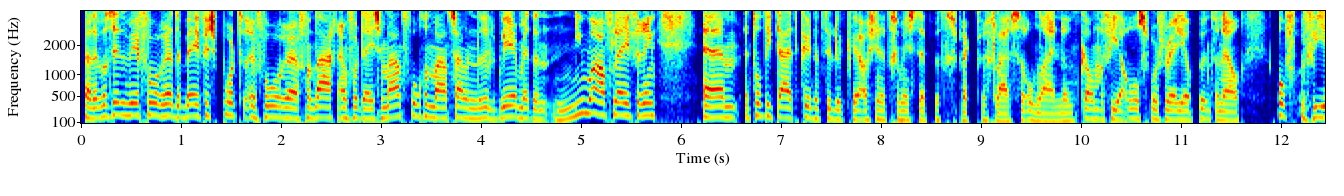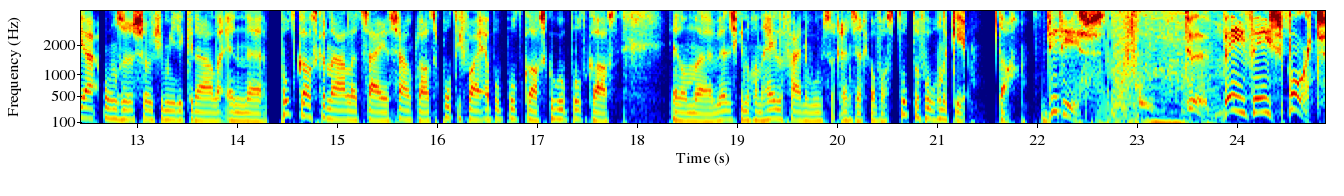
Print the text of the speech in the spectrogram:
Nou, dat was dit weer voor de BV Sport voor vandaag en voor deze maand. Volgende maand zijn we natuurlijk weer met een nieuwe aflevering. Um, en tot die tijd kun je natuurlijk, als je het gemist hebt, het gesprek terugluisteren online. Dat kan via allsportsradio.nl of via onze social media kanalen en podcastkanalen. Het zijn Soundcloud, Spotify, Apple Podcast, Google Podcast. En dan wens ik je nog een hele fijne woensdag en zeg ik alvast tot de volgende keer. Dag. Dit is de BV Sport.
